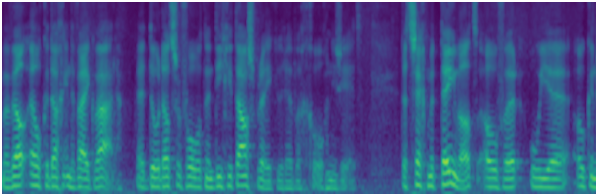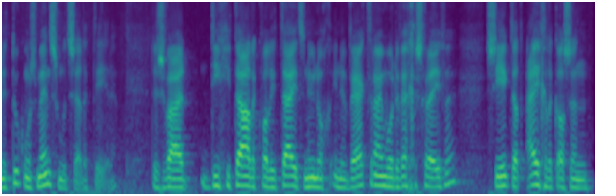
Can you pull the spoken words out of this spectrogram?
maar wel elke dag in de wijk waren. Uh, doordat ze bijvoorbeeld een digitaal spreekuur hebben georganiseerd. Dat zegt meteen wat over hoe je ook in de toekomst mensen moet selecteren. Dus waar digitale kwaliteiten nu nog in een werkterrein worden weggeschreven, zie ik dat eigenlijk als een,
